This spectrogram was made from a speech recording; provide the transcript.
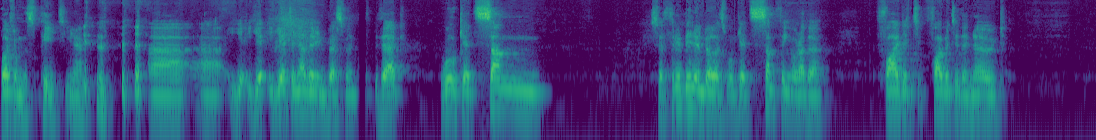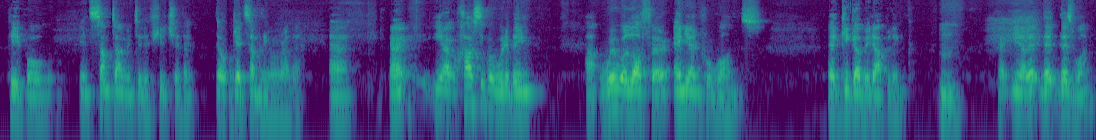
bottomless pit. You know, uh, uh, yet, yet another investment that will get some so three billion dollars will get something or other fiber to, fiber to the node people in sometime into the future that they'll get something or other. Uh, now, you know, how simple would have been uh, we will offer anyone who wants a gigabit uplink. Mm. Uh, you know, th- th- there's one.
